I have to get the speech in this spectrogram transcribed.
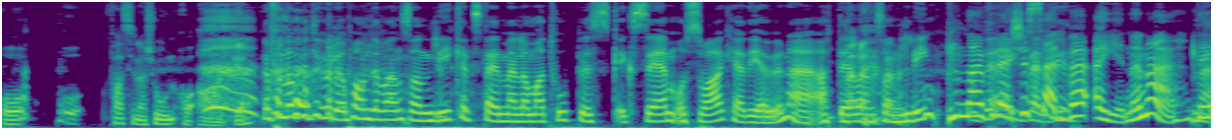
og, og fascinasjon og age. Ja, For nå begynte jeg å lure på om det var en sånn likhetstegn mellom atopisk eksem og svakhet i øynene. At det var en sånn link. Nei, for det er ikke veldig- selve øynene. De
